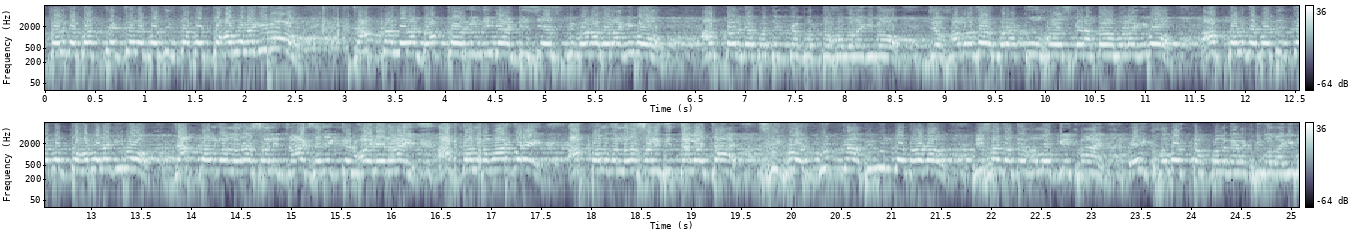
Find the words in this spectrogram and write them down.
আপোনালোকে প্ৰত্যেকজনে প্ৰতিজ্ঞাবদ্ধ হ'ব, লাগিব। যে আপোনালোকে doctor engineer D C S P বনাব, লাগিব। আপোনালোকে প্ৰতিজ্ঞাবদ্ধ হ'ব, লাগিব। যে সমাজৰ পৰা কুসংস্কাৰ আঁতৰাব লাগিব। আপোনালোকে প্ৰতিজ্ঞাবদ্ধ হ'ব, লাগিব। যে আপোনালোকৰ ল'ৰা ছোৱালী ড্ৰাগছ এডিক্টেড হয় নে নাই? আপোনালোকে ব্যৱহাৰ কৰে আপোনালোকৰ ল'ৰা ছোৱালী বিদ্যালয়ত যায় শিখৰ গুটকা, বিভিন্ন ধৰণৰ নিচাজাতীয় সামগ্ৰী খায়। এই খবৰটো আপোনালোকে ৰাখিব লাগিব।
